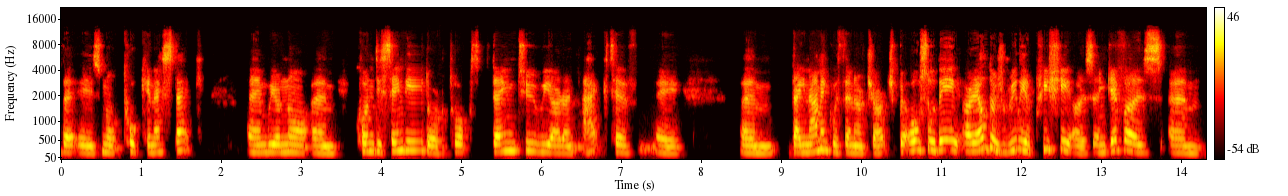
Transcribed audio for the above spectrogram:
that is not tokenistic and um, we are not um, condescended or talked down to. We are an active uh, um, dynamic within our church, but also they, our elders, really appreciate us and give us um,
